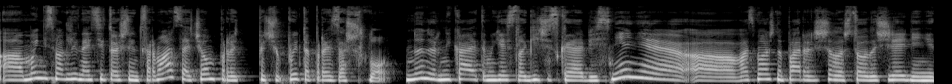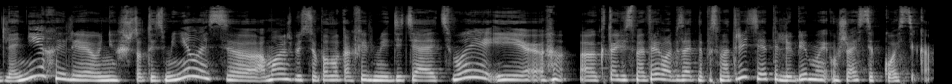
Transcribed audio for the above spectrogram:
а, мы не смогли найти точной информации, о чем почему это произошло. Но наверняка этому есть логическое объяснение. А, возможно, пара решила, что удочерение не для них, или у них что-то изменилось. А может быть, все было как в фильме «Дитя тьмы», и кто не смотрел, обязательно посмотрите. Это любимый ужастик Костика.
